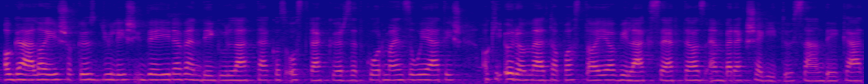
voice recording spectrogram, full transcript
A gála és a közgyűlés idejére vendégül látták az osztrák körzet kormányzóját is, aki örömmel tapasztalja világszerte az emberek segítő szándékát.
